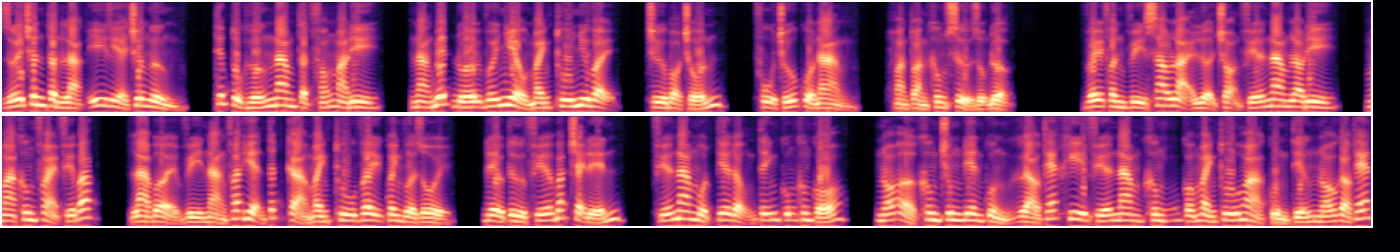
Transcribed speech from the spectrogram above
Dưới chân tần lạc y gì chưa ngừng, tiếp tục hướng nam tật phóng mà đi, nàng biết đối với nhiều manh thu như vậy, trừ bỏ trốn, phụ chú của nàng, hoàn toàn không sử dụng được. Về phần vì sao lại lựa chọn phía nam lao đi, mà không phải phía bắc, là bởi vì nàng phát hiện tất cả manh thu vây quanh vừa rồi, đều từ phía bắc chạy đến, phía nam một tia động tĩnh cũng không có, nó ở không trung điên cuồng gào thét khi phía nam không có mảnh thu hỏa cùng tiếng nó gào thét,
